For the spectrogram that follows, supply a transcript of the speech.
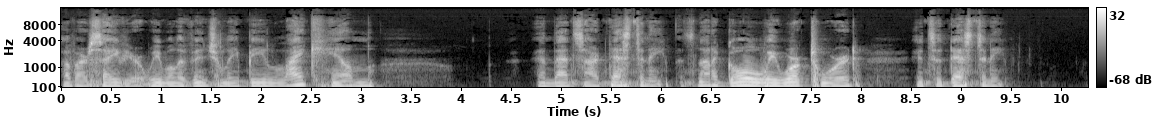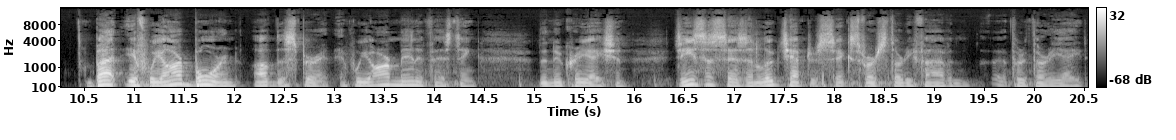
of our Savior. We will eventually be like Him, and that's our destiny. It's not a goal we work toward, it's a destiny. But if we are born of the Spirit, if we are manifesting the new creation, Jesus says in Luke chapter 6, verse 35 and, uh, through 38,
